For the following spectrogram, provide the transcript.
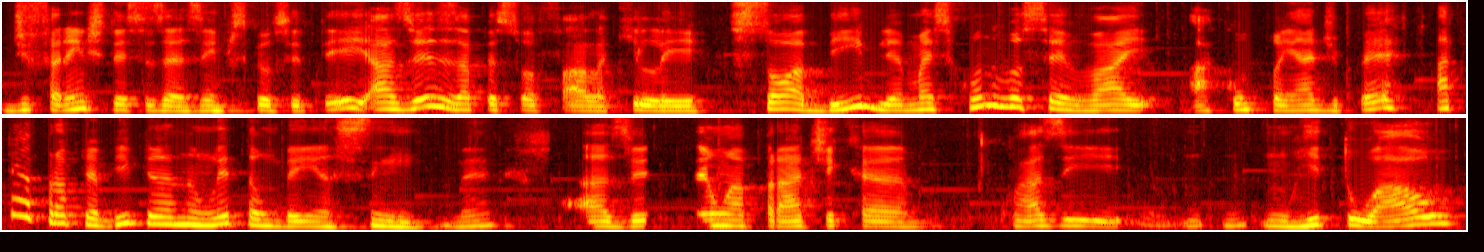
Diferente desses exemplos que eu citei, às vezes a pessoa fala que lê só a Bíblia, mas quando você vai acompanhar de perto, até a própria Bíblia não lê tão bem assim, né? Às vezes é uma prática quase um, um, ritual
